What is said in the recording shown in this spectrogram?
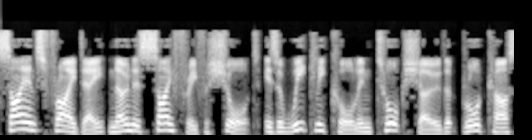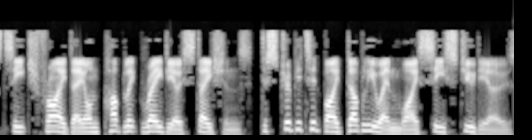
Science Friday known as Sci-Fri for short is a weekly call-in talk show that broadcasts each Friday on public radio stations, distributed by WNYC Studios.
